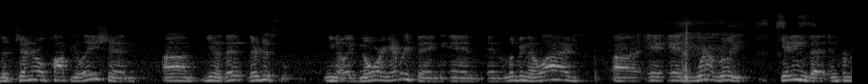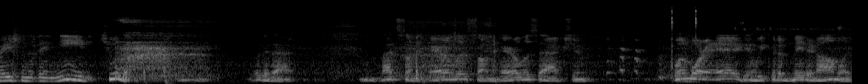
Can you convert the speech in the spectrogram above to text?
the general population, um, you know, they're, they're just you know, ignoring everything and, and living their lives, uh, and, and we're not really getting the information that they need to them. Look at that. That's some hairless on hairless action. One more egg and we could have made an omelet.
